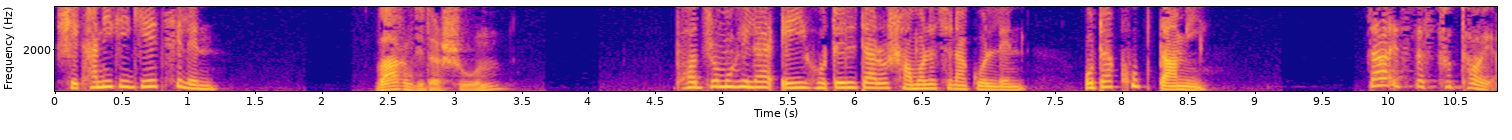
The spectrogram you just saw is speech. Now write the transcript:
সেখানে কি গিয়েছিলেন? Waren Sie da schon? ভদ্রমহিলা এই হোটেলটারও সমালোচনা করলেন। ওটা খুব দামি। Da ist es zu teuer.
